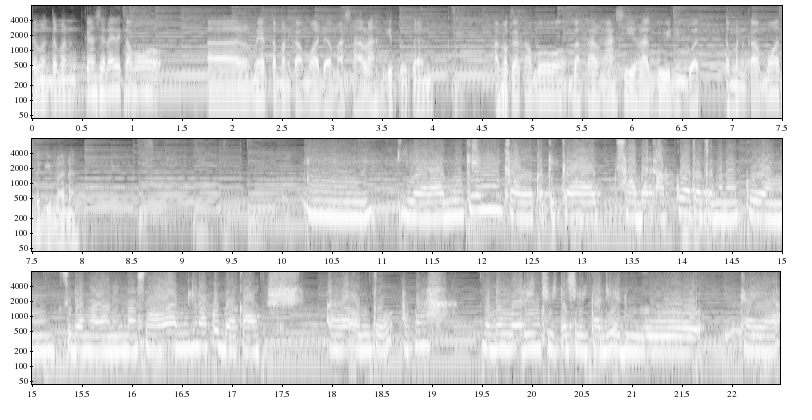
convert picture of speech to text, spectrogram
teman-teman kan misalnya kamu eh, lihat teman kamu ada masalah gitu kan apakah kamu bakal ngasih lagu ini buat teman kamu atau gimana? Hmm, ya mungkin kalau ketika sahabat aku atau teman aku yang sedang ngalamin masalah, mungkin aku bakal eh, untuk apa ngedengerin cerita-cerita dia dulu. Ya, Kayak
